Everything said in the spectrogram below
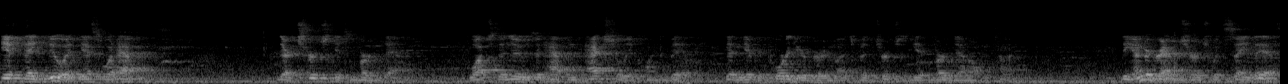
If they do it, guess what happens? Their church gets burned down. Watch the news. It happens actually quite a bit. Doesn't get reported here very much, but churches get burned down all the time. The underground church would say this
